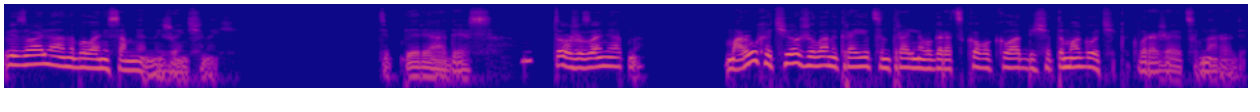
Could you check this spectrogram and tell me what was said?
визуально она была несомненной женщиной. Теперь адрес. Тоже занятно. Маруха Чо жила на краю центрального городского кладбища Тамагочи, как выражаются в народе.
